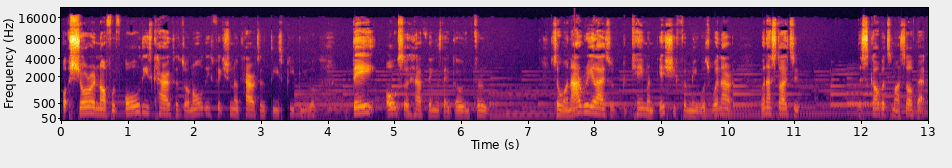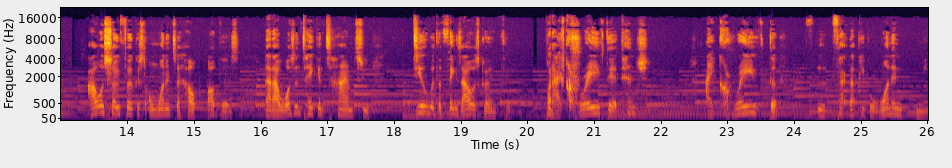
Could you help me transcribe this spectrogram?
But sure enough, with all these characters and all these fictional characters, these people you look, they also have things they're going through. So when I realized it became an issue for me was when I when I started to discover to myself that I was so focused on wanting to help others that I wasn't taking time to deal with the things I was going through. But I craved the attention. I craved the, the fact that people wanted me,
